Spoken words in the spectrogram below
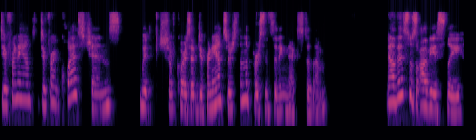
different different questions which of course have different answers than the person sitting next to them. Now, this was obviously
